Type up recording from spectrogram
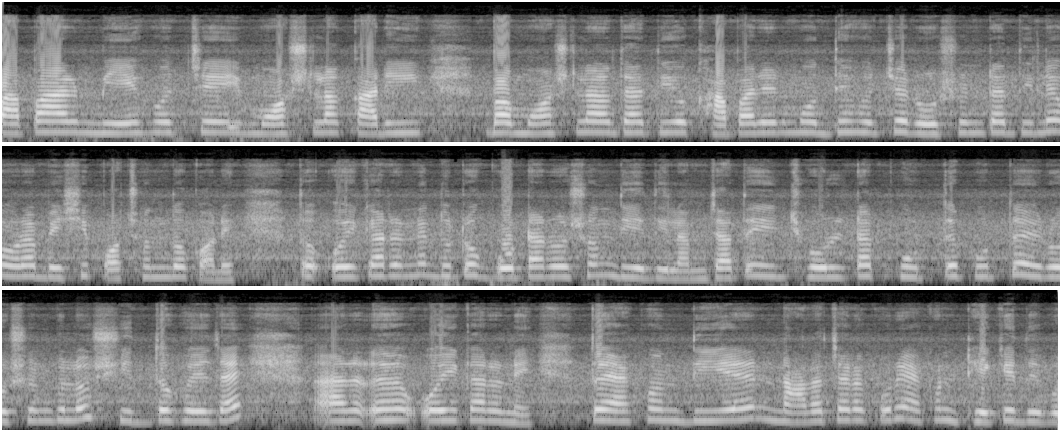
পাপা আর মেয়ে হচ্ছে এই মশলা কারি বা মশলা জাতীয় খাবারের মধ্যে হচ্ছে রসুনটা দিলে ওরা বেশি পছন্দ করে। তো ওই কারণে দুটো গোটা রসুন দিয়ে দিলাম, যাতে এই ঝোলটা ফুটতে ফুটতে ওই রসুনগুলো সিদ্ধ হয়ে যায়। আর ওই কারণে তো এখন দিয়ে নাড়াচাড়া করে এখন ঢেকে দেবো।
